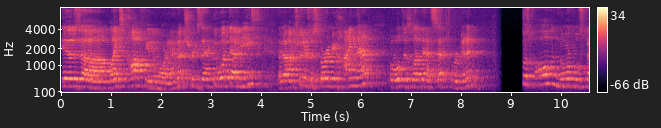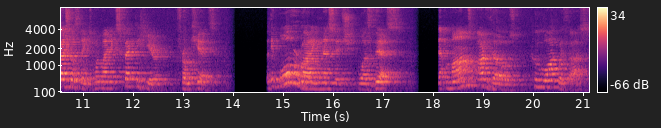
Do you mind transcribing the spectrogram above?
is uh, likes coffee in the morning. I'm not sure exactly what that means. But I'm sure there's a story behind that, but we'll just let that set for a minute. So it's all the normal special things one might expect to hear from kids. But the overriding message was this that moms are those who walk with us,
